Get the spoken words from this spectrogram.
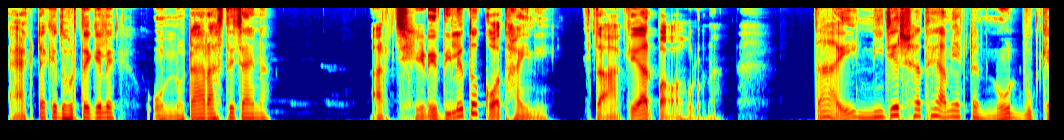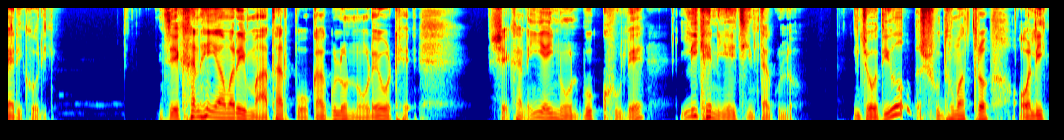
একটাকে ধরতে গেলে অন্যটা আর আসতে চায় না। আর ছেড়ে দিলে তো কথাই নেই, তাকে আর পাওয়া হলো না। তাই নিজের সাথে আমি একটা নোটবুক ক্যারি করি, যেখানেই আমার এই মাথার পোকাগুলো নড়ে ওঠে, সেখানেই এই নোটবুক খুলে লিখে নিই এই চিন্তাগুলো। যদিও শুধুমাত্র অলিক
